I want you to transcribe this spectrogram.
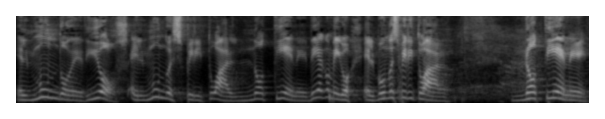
El mundo de Dios, el mundo espiritual no tiene, diga conmigo, el mundo espiritual no tiene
